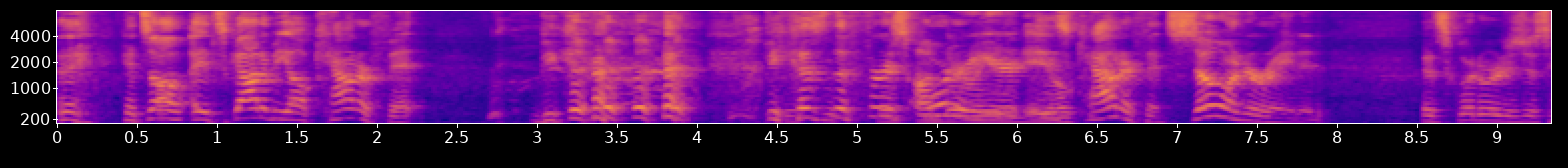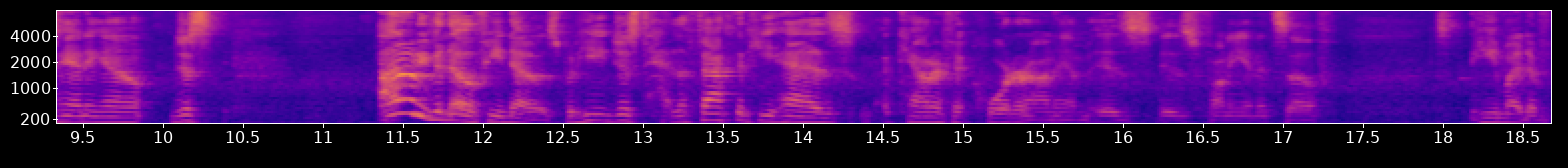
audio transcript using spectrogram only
it's all it's got to be all counterfeit because because the first quarter here is counterfeit, so underrated that Squidward is just handing out just. I don't even know if he knows, but he just the fact that he has a counterfeit quarter on him is is funny in itself. He might have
